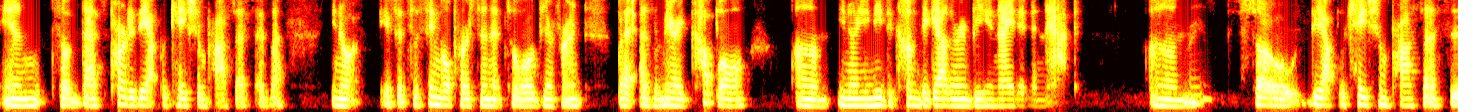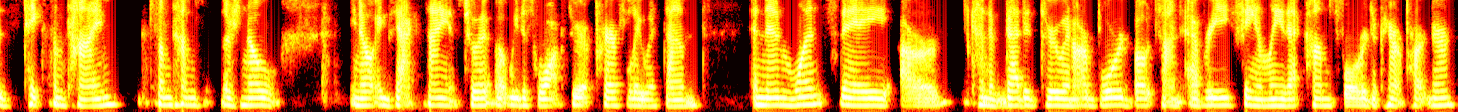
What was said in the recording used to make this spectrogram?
And so that's part of the application process. As a, you know, if it's a single person, it's a little different. But as a married couple, um, you know, you need to come together and be united in that. Um, right. So the application process is takes some time. Sometimes there's no you know, exact science to it, but we just walk through it prayerfully with them. And then once they are kind of vetted through, and our board votes on every family that comes forward to parent partner,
